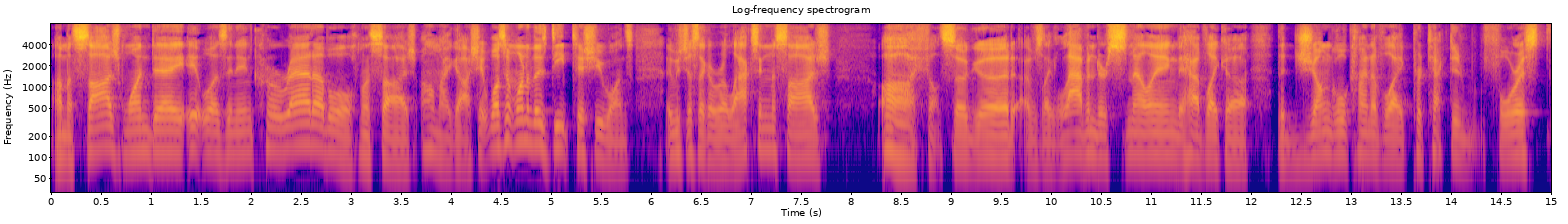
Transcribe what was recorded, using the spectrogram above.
a massage one day. It was an incredible massage. Oh my gosh. It wasn't one of those deep tissue ones. It was just like a relaxing massage. Oh, I felt so good. I was like lavender smelling. They have like a the jungle kind of like protected forest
